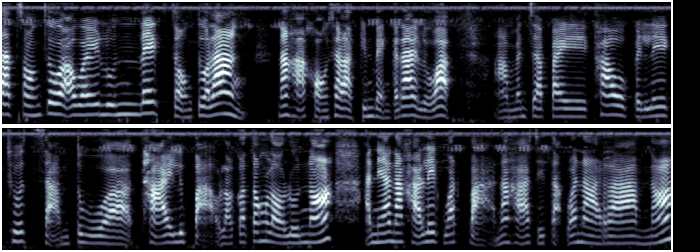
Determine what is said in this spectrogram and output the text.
ตัด 2 ตัวเอาไว้ลุ้นเลข 2 ตัวล่างนะคะ ของฉลากกินแบ่งก็ได้หรือว่ามันจะไปเข้าเป็นเลขชุด 3 ตัวท้ายหรือเปล่าเราก็ต้องรอลุ้นเนาะอันนี้นะคะเลขวัดป่านะคะศรีตะวนารามเนาะ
